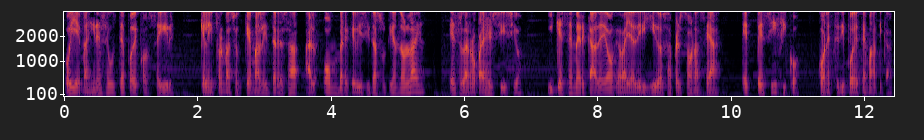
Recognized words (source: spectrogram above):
Oye, imagínese usted puede conseguir que la información que más le interesa al hombre que visita su tienda online es la ropa de ejercicio y que ese mercadeo que vaya dirigido a esa persona sea específico con este tipo de temática.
